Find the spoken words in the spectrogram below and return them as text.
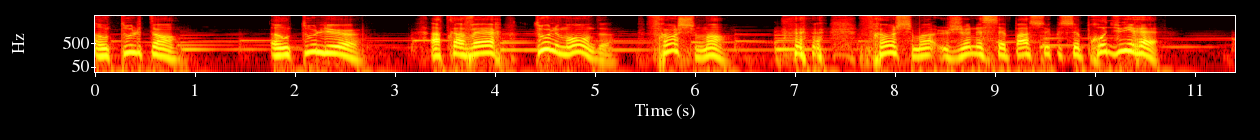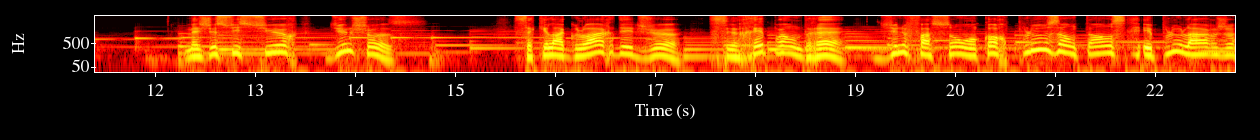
en tout le temps, en tout lieu, à travers tout le monde, franchement, franchement, je ne sais pas ce que se produirait. Mais je suis sûr d'une chose, c'est que la gloire de Dieu se répandrait d'une façon encore plus intense et plus large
